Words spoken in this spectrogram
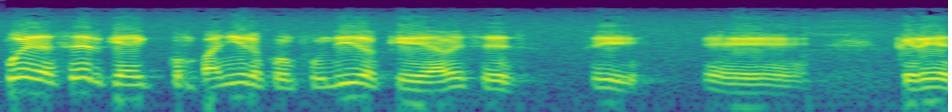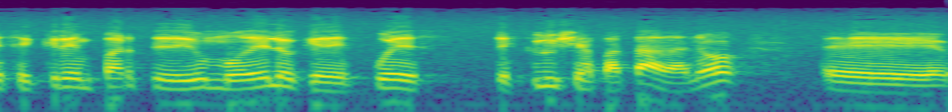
puede ser que hay compañeros confundidos que a veces sí eh, creen, se creen parte de un modelo que después te excluye a patada, ¿no? Eh,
